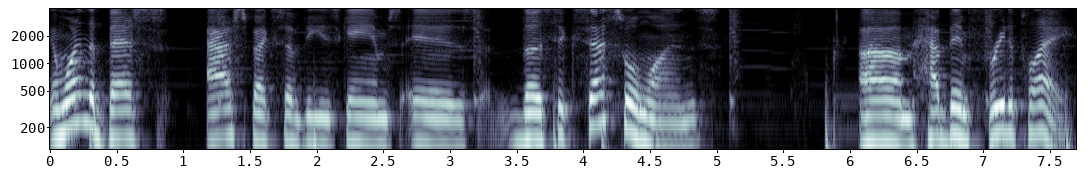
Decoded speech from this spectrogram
And one of the best aspects of these games is the successful ones um, have been free to play,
